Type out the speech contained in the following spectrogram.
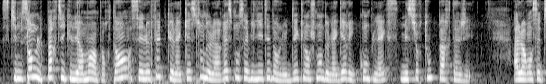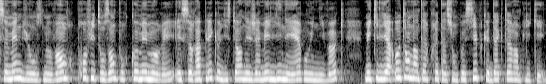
Ce qui me semble particulièrement important, c'est le fait que la question de la responsabilité dans le déclenchement de la guerre est complexe, mais surtout partagée. Alors en cette semaine du 11 novembre, profitons-en pour commémorer et se rappeler que l'histoire n'est jamais linéaire ou univoque, mais qu'il y a autant d'interprétations possibles que d'acteurs impliqués.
